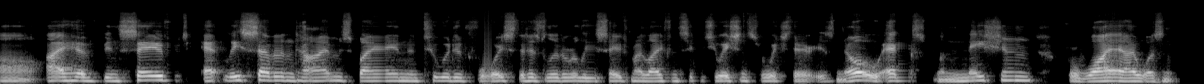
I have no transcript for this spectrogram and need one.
Uh, I have been saved at least seven times by an intuitive voice that has literally saved my life in situations for which there is no explanation for why I wasn't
